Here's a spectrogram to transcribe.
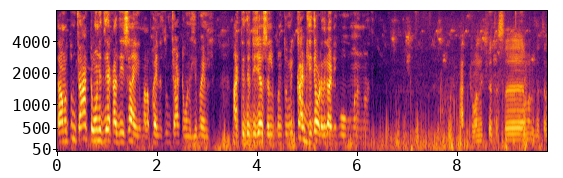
त्यामुळे तुमच्या आठवणीतली एखादी सांग मला फायनल तुमच्या आठवणीतली फायनल आठी तटीची असेल पण तुम्ही काढली तेवढ्यात गाडी हो म्हणून म्हणत आठवणीतलं तसं म्हणलं तर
